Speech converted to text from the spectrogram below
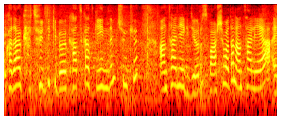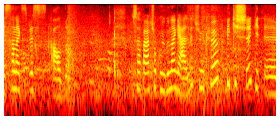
o kadar kötüydü ki böyle kat kat giyindim çünkü Antalya'ya gidiyoruz. Varşova'dan Antalya'ya e, Sun Express aldım. Bu sefer çok uyguna geldi çünkü bir kişi e,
